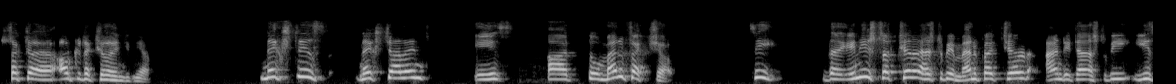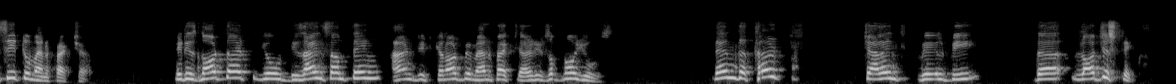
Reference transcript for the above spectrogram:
structure architectural engineer. Next is next challenge is uh, to manufacture. See, the any structure has to be manufactured and it has to be easy to manufacture. It is not that you design something and it cannot be manufactured. It's of no use. Then the third challenge will be the logistics.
